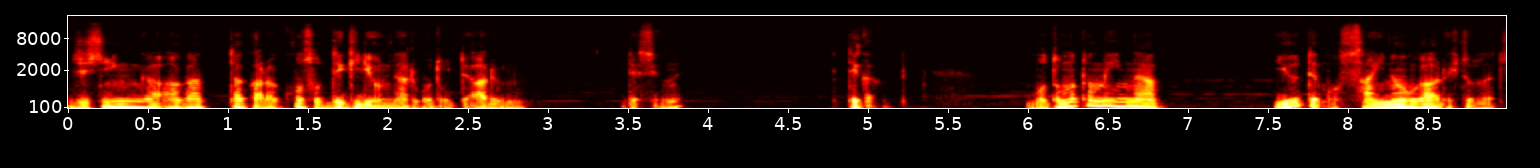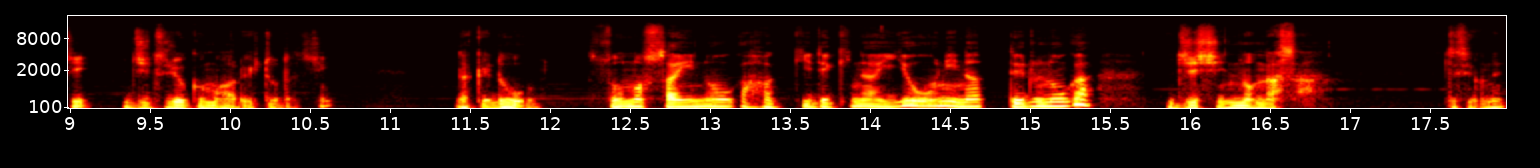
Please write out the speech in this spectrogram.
自信が上がったからこそできるようになることってあるんですよね。てか、もともとみんな言うても才能がある人たち、実力もある人たち。だけど、その才能が発揮できないようになってるのが自信のなさですよね。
